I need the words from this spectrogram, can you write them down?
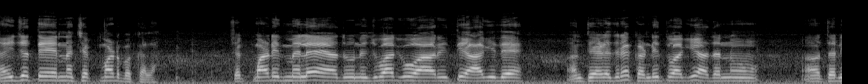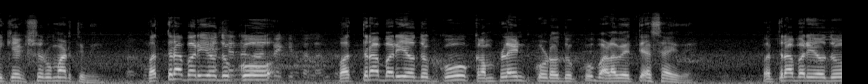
ನೈಜತೆಯನ್ನು ಚೆಕ್ ಮಾಡಬೇಕಲ್ಲ. ಚೆಕ್ ಮಾಡಿದ ಮೇಲೆ ಅದು ನಿಜವಾಗಿಯೂ ಆ ರೀತಿ ಆಗಿದೆ ಅಂತ ಹೇಳಿದರೆ ಖಂಡಿತವಾಗಿ ಅದನ್ನು ತನಿಖೆಗೆ ಶುರು ಮಾಡ್ತೀವಿ. ಪತ್ರ ಬರೆಯೋದಕ್ಕೂ ಪತ್ರ ಬರೆಯೋದಕ್ಕೂ ಕಂಪ್ಲೇಂಟ್ ಕೊಡೋದಕ್ಕೂ ಭಾಳ ವ್ಯತ್ಯಾಸ ಇದೆ. ಪತ್ರ ಬರೆಯೋದು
